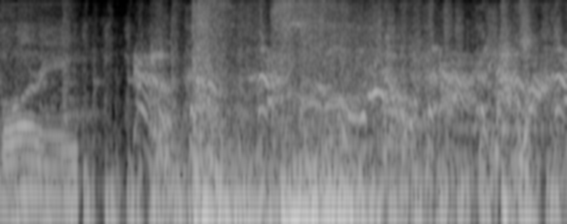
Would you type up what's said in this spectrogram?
Boring. Ha!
